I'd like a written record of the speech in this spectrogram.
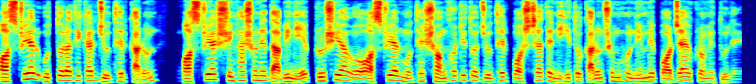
অস্ট্রিয়ার উত্তরাধিকার যুদ্ধের কারণ অস্ট্রিয়ার সিংহাসনের দাবি নিয়ে প্রুশিয়া ও অস্ট্রিয়ার মধ্যে সংঘটিত যুদ্ধের পশ্চাতে নিহিত কারণসমূহ নিম্নে পর্যায়ক্রমে তুলে।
